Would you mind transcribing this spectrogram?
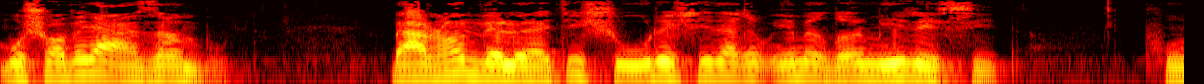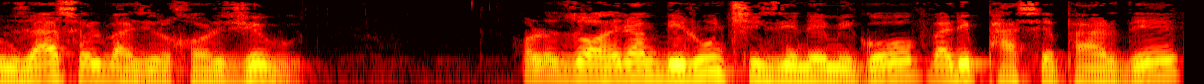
مشاور اعظم بود. برها ولایتی شعورش یه مقدار می‌رسید. 15 سال وزیر خارجه بود. حالا ظاهرا بیرون چیزی نمی‌گفت ولی پس پرده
